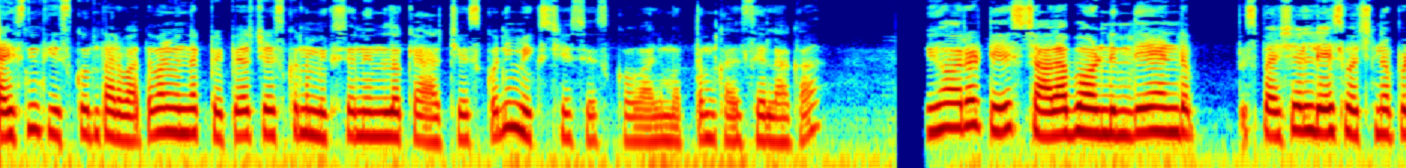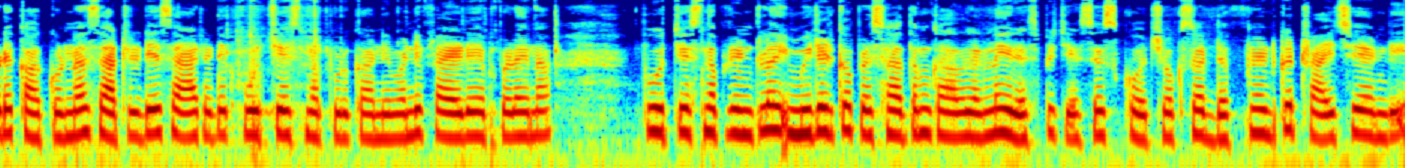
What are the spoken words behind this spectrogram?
రైస్ని తీసుకున్న తర్వాత మనం ఇందాక ప్రిపేర్ చేసుకున్న మిక్చర్ని ఇందులోకి యాడ్ చేసుకొని మిక్స్ చేసేసుకోవాలి మొత్తం కలిసేలాగా. పులిహోర టేస్ట్ చాలా బాగుండింది. అండ్ స్పెషల్ డేస్ వచ్చినప్పుడే కాకుండా సాటర్డే సాటర్డే పూజ చేసినప్పుడు కానివ్వండి ఫ్రైడే ఎప్పుడైనా పూజ చేసినప్పుడు ఇంట్లో ఇమీడియట్గా ప్రసాదం కావాలన్నా ఈ రెసిపీ చేసేసుకోవచ్చు. ఒకసారి డెఫినెట్గా ట్రై చేయండి.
